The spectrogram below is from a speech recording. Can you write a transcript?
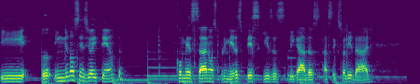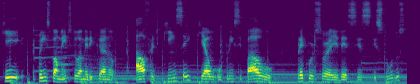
E em 1980 começaram as primeiras pesquisas ligadas à sexualidade, que principalmente do americano Alfred Kinsey, que é o, o principal precursor desses estudos,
